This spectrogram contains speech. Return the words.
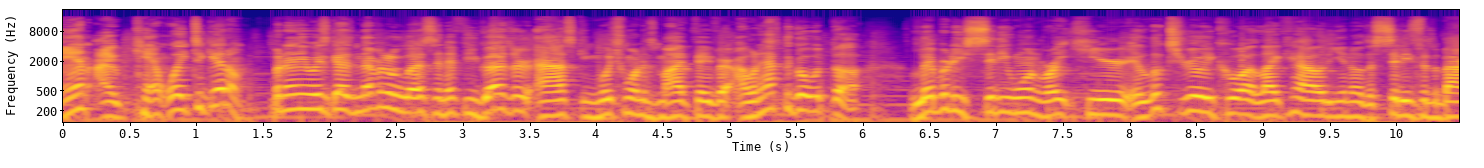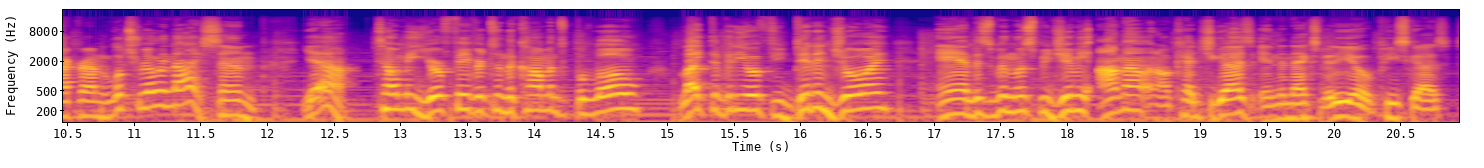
And I can't wait to get them. But anyways, guys, nevertheless, and if you guys are asking which one is my favorite, I would have to go with the Liberty City one right here. It looks really cool. I like how, you know, the city's in the background. It looks really nice. And yeah, tell me your favorites in the comments below. Like the video if you did enjoy. And this has been Lispy Jimmy. I'm out and I'll catch you guys in the next video. Peace, guys.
